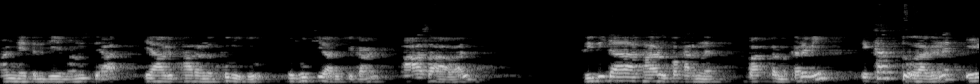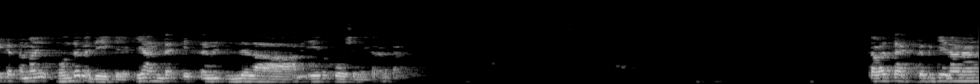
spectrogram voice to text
අන්න එතනදී මිනිස්යා එයාගේ පරණ පුරුදු රුචි අරුචිකන් ආසාවල් විවිධාකාර උපකරණ වක්කම කරමින් එකක් තෝරාගෙන ඒක තමයි හොඳම දේ කියලා කියන්නේ එතන ඉඳලා ඒක පෝෂණය කරන්න. තවත් ඇත්තට කියනවා නම්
